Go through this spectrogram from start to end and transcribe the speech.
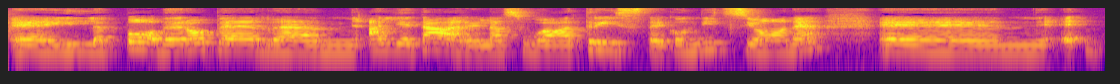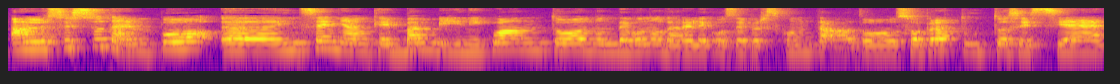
eh, il povero per eh, allietare la sua triste condizione eh, e allo stesso tempo eh, insegna anche ai bambini quanto non devono dare le cose per scontato, soprattutto se si è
